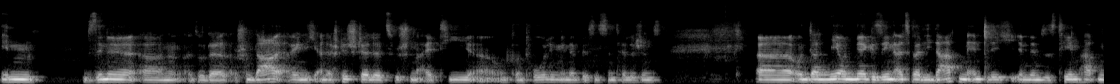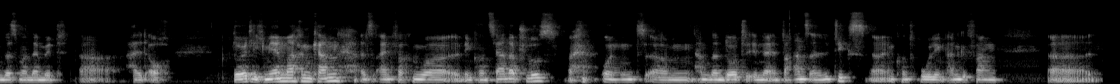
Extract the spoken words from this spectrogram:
Im Sinne, äh, also da, schon da eigentlich an der Schnittstelle zwischen IT äh, und Controlling in der Business Intelligence. Äh, und dann mehr und mehr gesehen, als wir die Daten endlich in dem System hatten, dass man damit halt auch deutlich mehr machen kann als einfach nur den Konzernabschluss und ähm, haben dann dort in der Advanced Analytics im Controlling angefangen,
